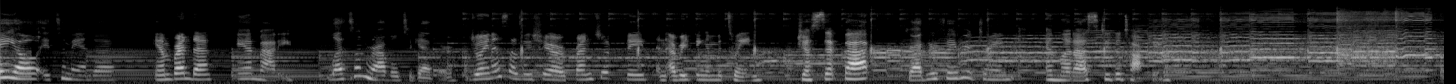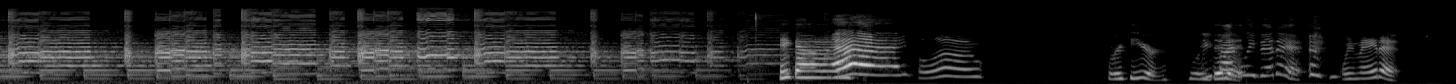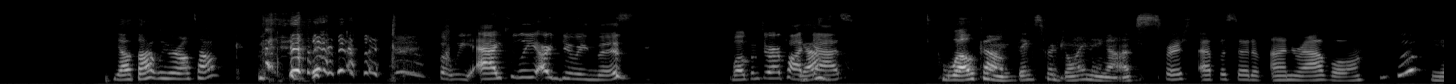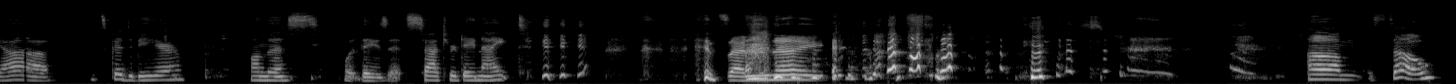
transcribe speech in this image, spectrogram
Hey y'all, it's Amanda. And Brenda. And Maddie. Let's unravel together. Join us as we share our friendship, faith, and everything in between. Just sit back Grab your favorite drink. and let us do the talking. Hey guys. Hey! Hello. We're here. We, We did finally it. did it. We made it. Y'all thought we were all talk? but we actually are doing this. Welcome to our podcast. Yeah. Welcome. Thanks for joining us. First episode of Unravel. Woo. Yeah. It's good to be here on this what day is it? Saturday night. It's Saturday night. um so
